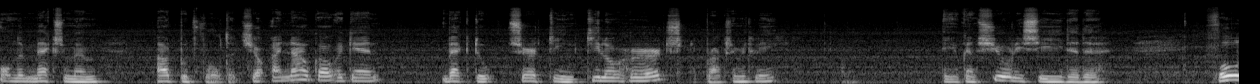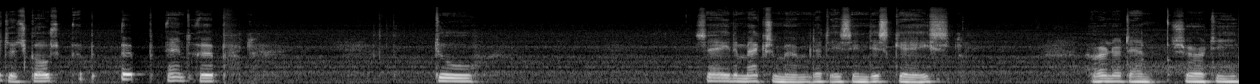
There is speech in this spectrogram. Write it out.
on the maximum output voltage. So I now go again back to 13 kilohertz approximately and you can surely see that the voltage goes up up and up to say the maximum that is in this case 130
